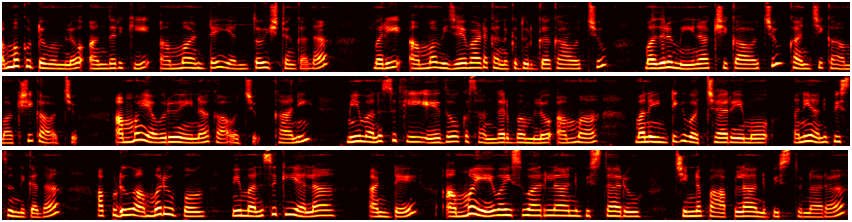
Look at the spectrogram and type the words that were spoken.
అమ్మ కుటుంబంలో అందరికీ అమ్మ అంటే ఎంతో ఇష్టం కదా? మరి అమ్మ విజయవాడ కనకదుర్గ కావచ్చు మధుర మీనాక్షి కావచ్చు కంచి కామాక్షి కావచ్చు. అమ్మ ఎవరు అయినా కావచ్చు. కానీ మీ మనసుకి ఏదో ఒక సందర్భంలో అమ్మ మన ఇంటికి వచ్చారేమో అని అనిపిస్తుంది కదా? అప్పుడు అమ్మ రూపం మీ మనసుకి ఎలా అంటే అమ్మ ఏ వయసు వారిలా అనిపిస్తారు? చిన్న పాపలా అనిపిస్తున్నారా?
